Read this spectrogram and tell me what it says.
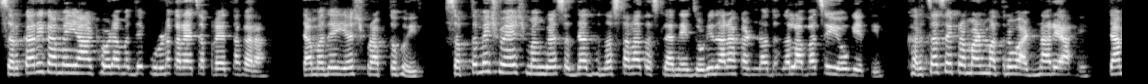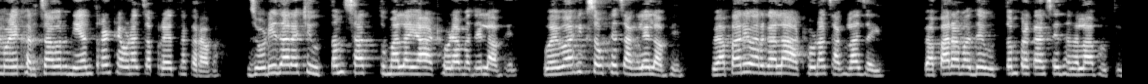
सरकारी कामे या आठवड्यामध्ये पूर्ण करायचा प्रयत्न करा. त्यामध्ये यश प्राप्त होईल. सप्तमेश वयश मंगळ सध्या धनस्थानात असल्याने जोडीदाराकडनं धनलाभाचे योग येतील. खर्चाचे प्रमाण मात्र वाढणारे आहे. त्यामुळे खर्चावर नियंत्रण ठेवण्याचा प्रयत्न करावा. जोडीदाराची उत्तम साथ तुम्हाला या आठवड्यामध्ये लाभेल. वैवाहिक सौख्य चांगले लाभेल. व्यापारी वर्गाला आठवडा चांगला जाईल. व्यापारामध्ये उत्तम प्रकारचे धनलाभ होतील.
